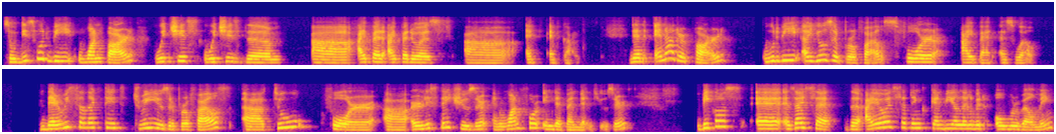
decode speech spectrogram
So this would be one part, which is which is the uh, iPad iPadOS uh, app, app guide. Then another part would be a user profiles for iPad as well. There we selected three user profiles, uh, two for uh, early stage user and one for independent user. Because uh, as I said, the iOS settings can be a little bit overwhelming.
